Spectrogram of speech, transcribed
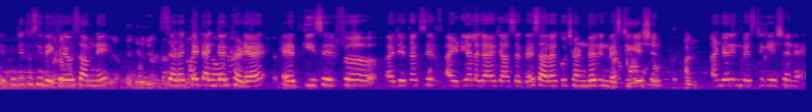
ਦੇਖੋ ਜੀ, ਤੁਸੀਂ ਦੇਖ ਰਹੇ ਹੋ ਸਾਹਮਣੇ, ਸੜਕ ਤੇ ਟੈਂਕਰ ਖੜਿਆ ਹੈ। ਐਤਕੀ ਸਿਰਫ, ਅਜੇ ਤੱਕ ਸਿਰਫ ਆਈਡੀਆ ਲਗਾਇਆ ਜਾ ਸਕਦਾ ਹੈ। ਸਾਰਾ ਕੁਝ ਅੰਡਰ ਇਨਵੈਸਟੀਗੇਸ਼ਨ ਅੰਡਰ ਇਨਵੈਸਟੀਗੇਸ਼ਨ ਹੈ।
